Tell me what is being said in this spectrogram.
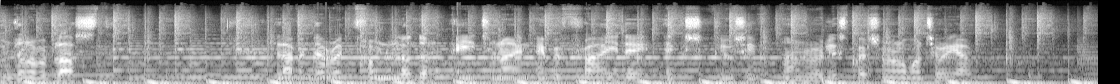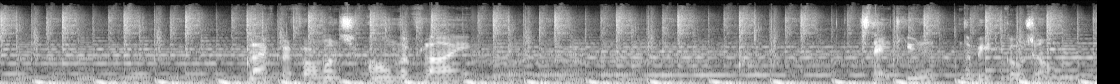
Psalm John Blast. Live and direct from London 8 to 9 every Friday. Exclusive unreleased personal material. Live performance on the fly. Stay tuned, the beat goes on.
